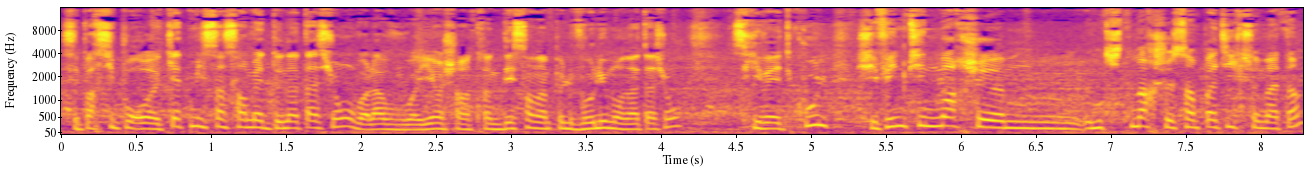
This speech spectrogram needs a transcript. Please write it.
C'est parti pour 4500 mètres de natation. Voilà, vous voyez, je suis en train de descendre un peu le volume en natation, ce qui va être cool. J'ai fait une petite marche, une petite marche sympathique ce matin.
